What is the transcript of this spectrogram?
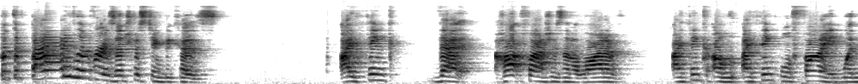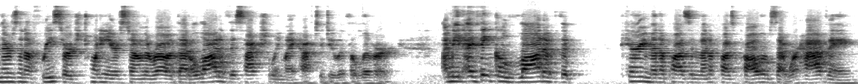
But the fatty liver is interesting because I think that hot flashes and a lot of I think I'll- I think we'll find when there's enough research 20 years down the road that a lot of this actually might have to do with the liver. I mean, I think a lot of the perimenopause and menopause problems that we're having,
